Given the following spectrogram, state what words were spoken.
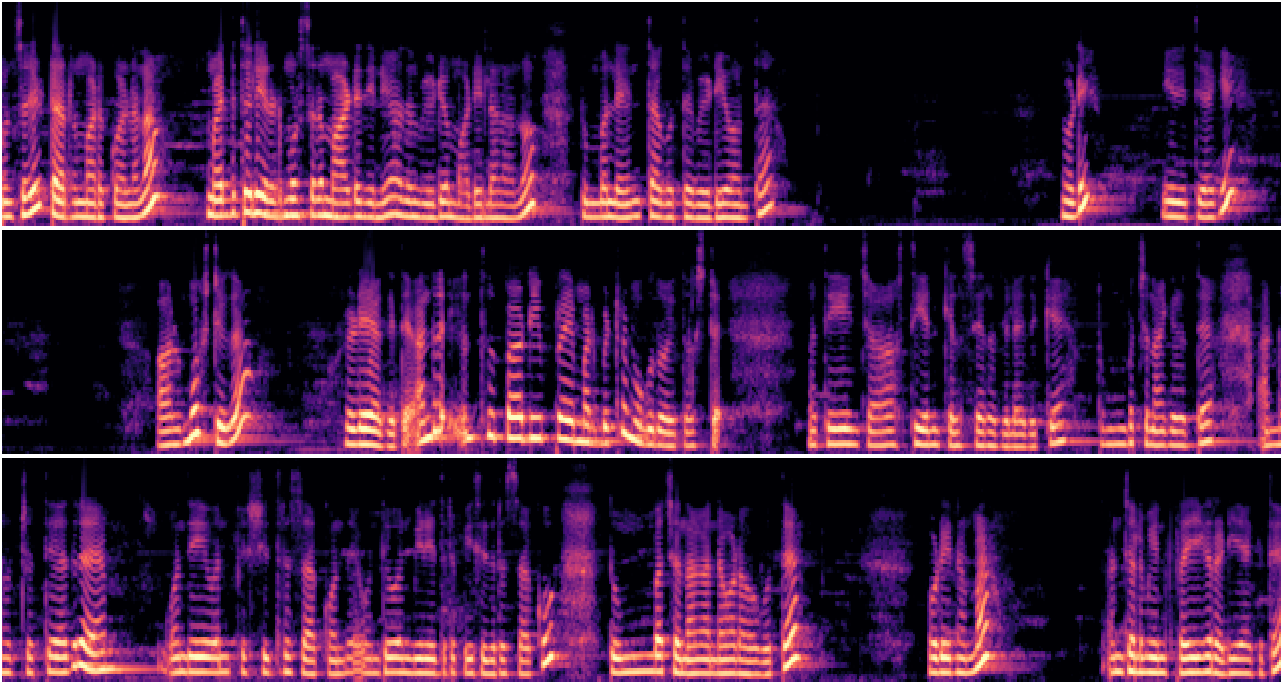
ಒಂದ್ಸರಿ ಟರ್ನ್ ಮಾಡ್ಕೊಳ್ಳೋಣ. ಮಧ್ಯದಲ್ಲಿ ಎರಡು ಮೂರು ಸಲ ಮಾಡಿದ್ದೀನಿ. ಅದನ್ನು ವೀಡಿಯೋ ಮಾಡಿಲ್ಲ ನಾನು. ತುಂಬ ಲೆಂತ್ ಆಗುತ್ತೆ ವೀಡಿಯೋ ಅಂತ. ನೋಡಿ, ಈ ರೀತಿಯಾಗಿ ಆಲ್ಮೋಸ್ಟ್ ಈಗ ರೆಡಿ ಆಗಿದೆ. ಅಂದರೆ ಒಂದು ಸ್ವಲ್ಪ ಡೀಪ್ ಫ್ರೈ ಮಾಡಿಬಿಟ್ರೆ ಮುಗಿದೋಯ್ತು ಅಷ್ಟೇ. ಮತ್ತು ಏನು ಜಾಸ್ತಿ ಏನು ಕೆಲಸ ಇರೋದಿಲ್ಲ ಇದಕ್ಕೆ. ತುಂಬ ಚೆನ್ನಾಗಿರುತ್ತೆ. ಅನ್ನೋದ್ರ ಜೊತೆ ಆದರೆ ಒಂದೇ ಒಂದು ಫಿಶ್ ಇದ್ದರೆ ಸಾಕು ಅಂದರೆ ಒಂದೇ ಒಂದು ಮೀನು ಇದ್ದರೆ ಪೀಸ್ ಇದ್ದರೆ ಸಾಕು. ತುಂಬ ಚೆನ್ನಾಗಿ ಅನ್ನ ಹೋಗುತ್ತೆ ನೋಡಿ ನಮ್ಮ ಅಂಜಲ್ ಮೀನು ಫ್ರೈಗೆ ರೆಡಿಯಾಗಿದೆ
